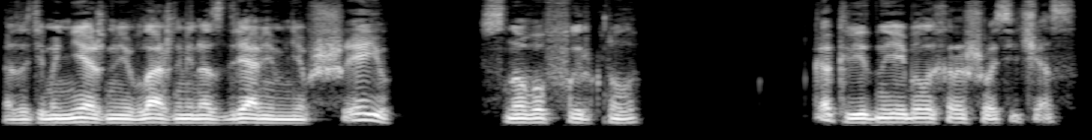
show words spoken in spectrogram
а затем и нежными влажными ноздрями мне в шею, снова фыркнула. Как видно, ей было хорошо сейчас.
